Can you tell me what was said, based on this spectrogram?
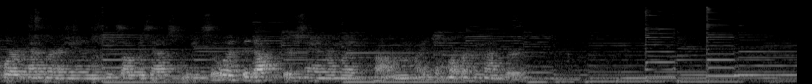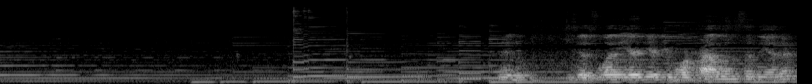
poor memory and he's always asking me, so what did the doctor say? And I'm like, um, I don't remember. And does one ear give you more problems than the other?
